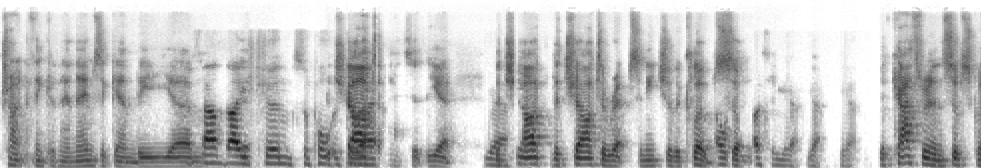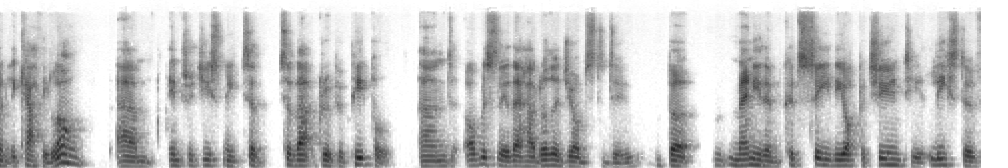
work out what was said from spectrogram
trying to think of their names again. The, um, the foundation support. Charter, yeah. yeah. The chart, the charter reps in each of the clubs. Oh, so, see, yeah, yeah, yeah. But Catherine and subsequently Kathy Long um, introduced me to to that group of people, and obviously they had other jobs to do, but many of them could see the opportunity, at least of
